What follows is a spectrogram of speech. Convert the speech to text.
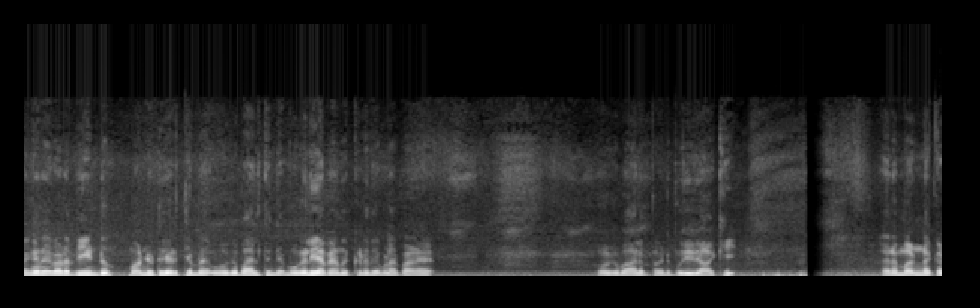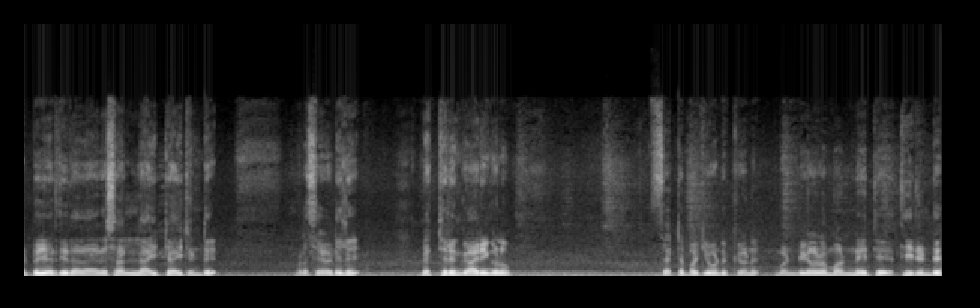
അങ്ങനെ ഇവിടെ വീണ്ടും മണ്ണിട്ട് ഉയർത്തി നമ്മൾ മുകളിലാണ് മുകളിലാണ് നിൽക്കുന്നത് നമ്മളെ പഴയ ഓകപാലം അതിന്റെ പുതിയതാക്കി. അങ്ങനെ മണ്ണൊക്കെ ഇട്ട് ഉയർത്തിയത് അതായത് നല്ല ഹൈറ്റായിട്ടുണ്ട് നമ്മുടെ സൈഡിൽ മെറ്റലും കാര്യങ്ങളും സെറ്റപ്പാക്കി കൊണ്ടിരിക്കുകയാണ് വണ്ടികളുടെ മണ്ണേറ്റ് എത്തിയിട്ടുണ്ട്.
